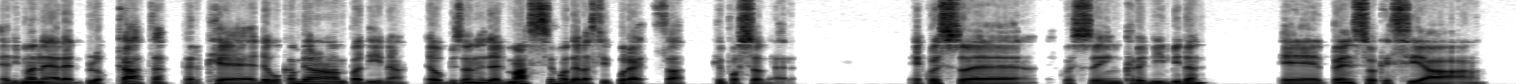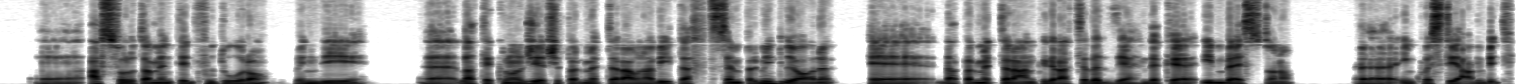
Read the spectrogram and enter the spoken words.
e rimanere bloccata perché devo cambiare una lampadina e ho bisogno del massimo della sicurezza che posso avere. E questo è, questo è incredibile e penso che sia eh, assolutamente il futuro, quindi eh, la tecnologia ci permetterà una vita sempre migliore e la permetterà anche grazie ad aziende che investono eh, in questi ambiti.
